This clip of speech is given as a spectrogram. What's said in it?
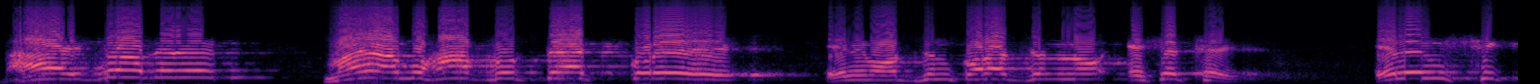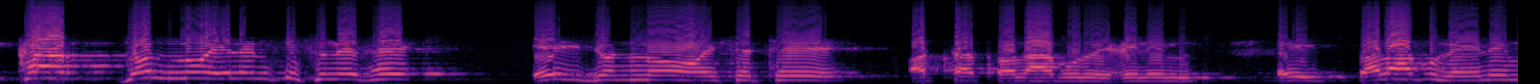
ভাই ব্রাদারের মায়া মহাব্বত ত্যাগ করে। এলেম অর্জন করার জন্য এসেছে। এলেম শিক্ষার জন্য এলেম কি শুনেছে এই জন্য এসেছে। অর্থাৎ তলাবুল এলিম এই তলাবুল এলিম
